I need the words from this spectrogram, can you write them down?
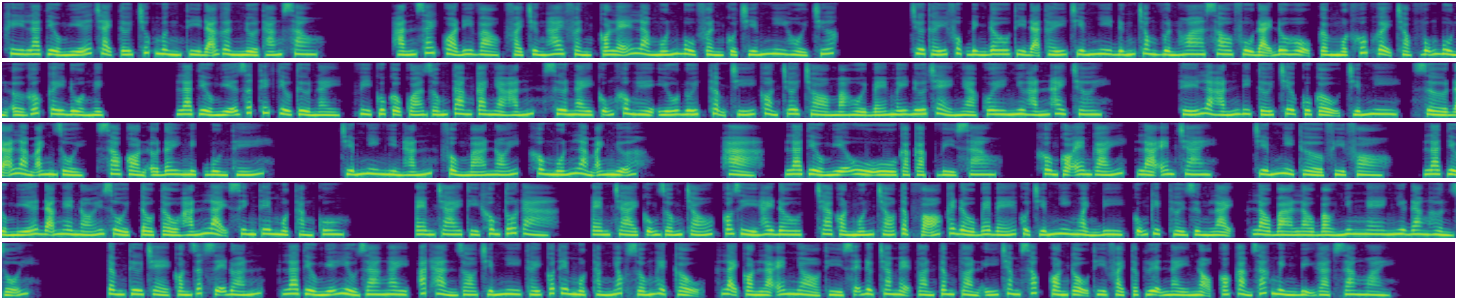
Khi La Tiểu Nghĩa chạy tới chúc mừng thì đã gần nửa tháng sau. Hắn xách quà đi vào, phải chừng hai phần, có lẽ là muốn bù phần của chiếm nhi hồi trước. Chưa thấy Phục Đình đâu thì đã thấy chiếm nhi đứng trong vườn hoa sau phủ đại đô hộ cầm một khúc gậy chọc vũng bùn ở gốc cây đùa nghịch. La Tiểu Nghĩa rất thích tiểu tử này, vì cô cậu quá giống tam ca nhà hắn, xưa nay cũng không hề yếu đuối, thậm chí còn chơi trò mà hồi bé mấy đứa trẻ nhà quê như hắn hay chơi. Thế là hắn đi tới trêu cô cậu chiếm nhi, giờ đã làm anh rồi, sao còn ở đây nghịch bùn thế? Chiếm nhi nhìn hắn, phồng má nói, không muốn làm anh nữa. Hả, La Tiểu Nghĩa ù ù cà cặc vì sao? Không có em gái, là em trai. Chiếm nhi thở phì phò. La Tiểu Nghĩa đã nghe nói rồi tàu tàu hắn lại sinh thêm một thằng cu. Em trai thì không tốt à? Em trai cũng giống cháu, có gì hay đâu, cha còn muốn cháu tập võ cái đầu bé bé của chiếm nhi ngoảnh đi, cũng kịp thời dừng lại, lào bà lào bảo nhưng nghe như đang hờn dỗi. Tâm tư trẻ còn rất dễ đoán, La Tiểu Nghĩa hiểu ra ngay, át hẳn do chiếm nhi thấy có thêm một thằng nhóc giống hệt cậu, lại còn là em nhỏ thì sẽ được cha mẹ toàn tâm toàn ý chăm sóc còn cậu thì phải tập luyện này nọ có cảm giác mình bị gạt ra ngoài.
